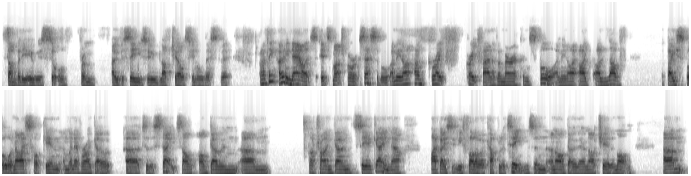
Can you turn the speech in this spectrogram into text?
somebody who was sort of from overseas who loved Chelsea and all this to it. And I think only now it's it's much more accessible. I mean, I, I'm a great great fan of American sport. I mean, I I, I love baseball and ice hockey, and, and whenever I go uh, to the states, I'll I'll go and um, I'll try and go and see a game. Now, I basically follow a couple of teams, and and I'll go there and I'll cheer them on. Um,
